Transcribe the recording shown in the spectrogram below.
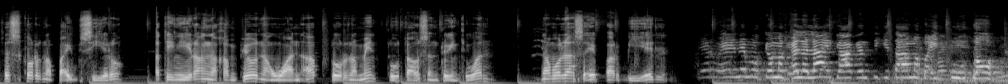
sa score na 5-0 at tinirang na kampiyon ng 1-up tournament 2021 na mula sa FRBL. Pero Enem, huwag kang mag-alala, igaganti kita, mabait puto.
